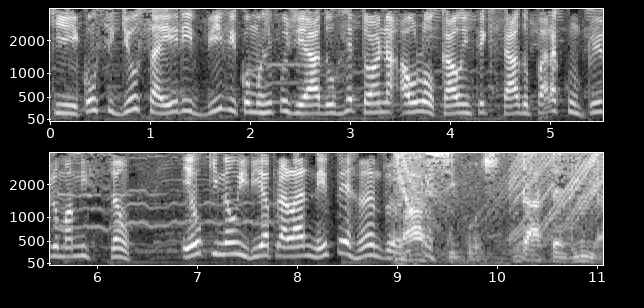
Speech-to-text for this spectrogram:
que conseguiu sair e vive como refugiado, retorna ao local infectado para cumprir uma missão. Eu que não iria para lá nem ferrando. Clássicos da Telinha.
